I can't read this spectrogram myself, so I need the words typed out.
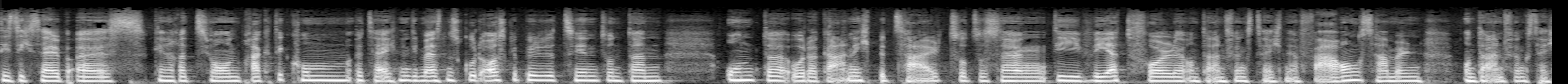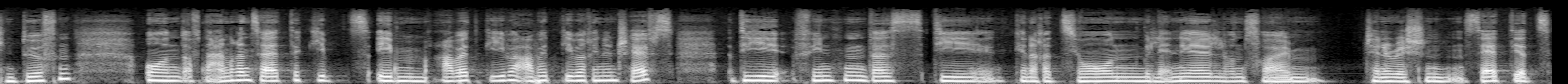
die sich selbst als Generation Praktikum bezeichnen, die meistens gut ausgebildet sind und dann unter oder gar nicht bezahlt sozusagen die wertvolle, unter Anführungszeichen, Erfahrung sammeln, unter Anführungszeichen dürfen. Und auf der anderen Seite gibt es eben Arbeitgeber, Arbeitgeberinnen, Chefs, die finden, dass die Generation Millennial und vor allem Generation Z jetzt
